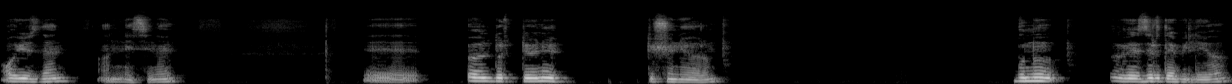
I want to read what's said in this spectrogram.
O yüzden annesini e, öldürttüğünü düşünüyorum. Bunu vezir de biliyor.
